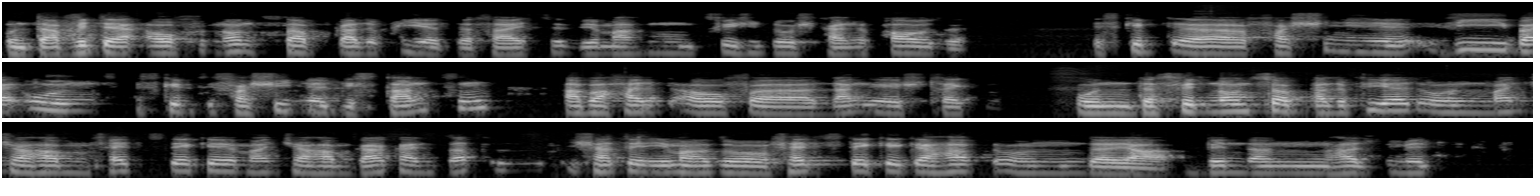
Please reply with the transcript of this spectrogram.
und da wird er auch nonstop galoppiert. Das heißt, wir machen zwischendurch keine Pause. Es gibt äh, verschiedene, wie bei uns, es gibt verschiedene Distanzen, aber halt auf äh, lange Strecken. Und das wird nonstop galoppiert und manche haben Felsdecke, manche haben gar keinen Sattel. Ich hatte immer so Felsdecke gehabt und äh, ja, bin dann halt mit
